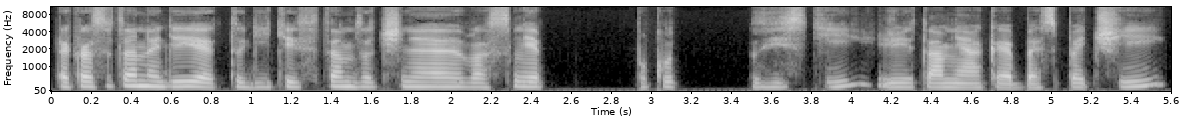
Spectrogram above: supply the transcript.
Takhle se to neděje. To dítě si tam začne vlastně pokud zjistí, že je tam nějaké bezpečí,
